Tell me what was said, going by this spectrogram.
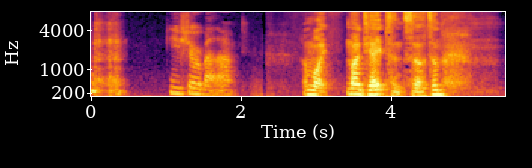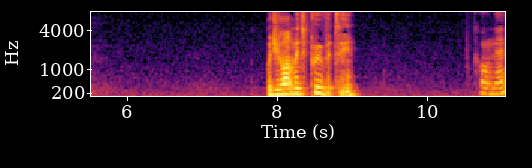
You sure about that? I'm like 98% certain. Would you like me to prove it to you? Come on then,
